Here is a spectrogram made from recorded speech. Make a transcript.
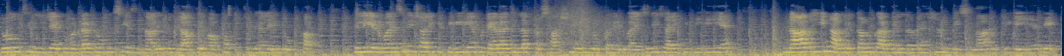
ਡਰੋਨ ਸੀ, ਦੂਜਾ ਇੱਕ ਵੱਡਾ ਡਰੋਨ ਸੀ, ਇਸ ਦੇ ਨਾਲ ਹੀ ਪੰਜਾਬ ਦੇ ਵੱਖ-ਵੱਖ ਜ਼ਿਲ੍ਹਿਆਂ ਲਈ ਲੋਕਾਂ ਦੇ ਲਈ ਐਡਵਾਈਜ਼ਰੀ ਜਾਰੀ ਕੀਤੀ ਗਈ ਹੈ, ਪਟਿਆਲਾ ਜ਼ਿਲ੍ਹਾ ਪ੍ਰਸ਼ਾਸਨ ਨੇ ਲੋਕਾਂ ਲਈ ਐਡਵਾਈਜ਼ਰੀ ਜਾਰੀ ਕੀਤੀ ਗਈ ਹੈ। ਨਾਲ ਹੀ ਨਾਗਰਿਕਾਂ ਨੂੰ ਘਰ ਦੇ ਅੰਦਰ ਰਹਿਣ ਦੀ ਸਲਾਹ ਦਿੱਤੀ ਗਈ ਹੈ ਤੇ ਇੱਕ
